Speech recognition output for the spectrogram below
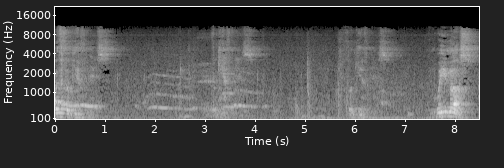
with forgiveness. Forgiveness. Forgiveness. We must,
